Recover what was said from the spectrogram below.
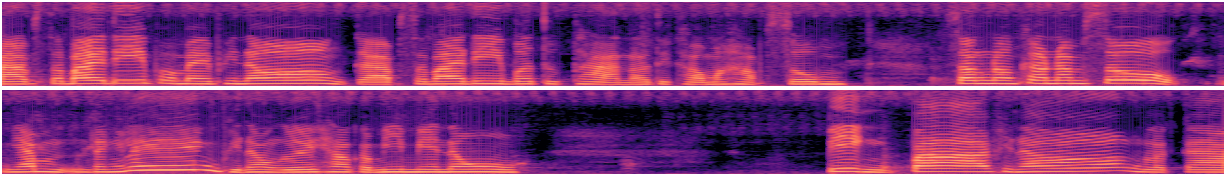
กับสบายดีพ่อแม่พี่น้องกับสบายดีเบิร์ทุกฐานเนาะที่เขามาหับส้มซองน้องข้าวน้ำโซกยำแรงๆพี่น้องเอ้ยเฮาก็มีเมนูปิ้งปลาพี่น้องและกา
